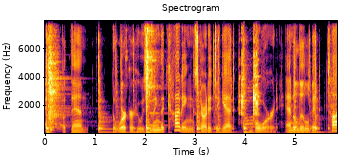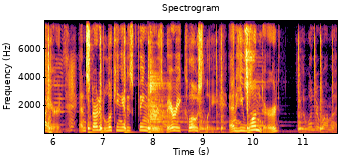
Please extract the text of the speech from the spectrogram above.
But then the worker who was doing the cutting started to get bored and a little bit tired and started looking at his fingers very closely, and he wondered, I wonder why my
